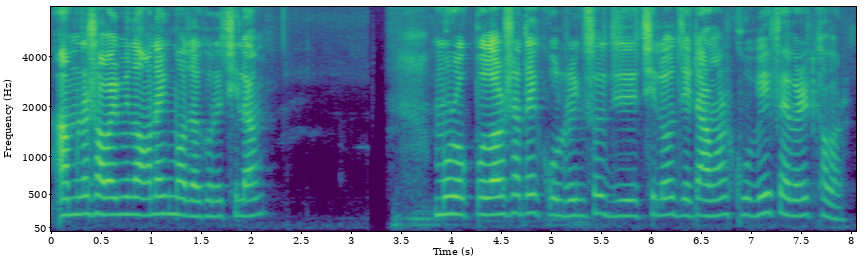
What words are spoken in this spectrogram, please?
আমরা সবাই মিলে অনেক মজা করেছিলাম। মুরগ পোলাওর সাথে কোল্ড ড্রিঙ্কসও দিয়েছিল যেটা আমার খুবই ফেভারিট খাবার।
